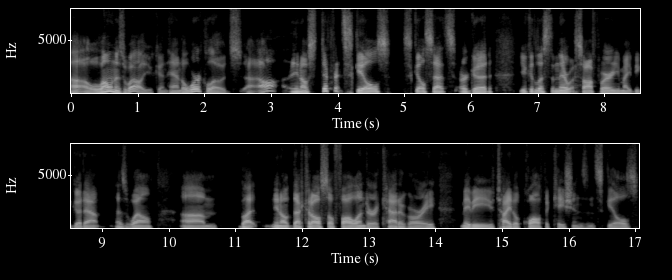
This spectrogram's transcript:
uh, alone as well. You can handle workloads uh, all you know different skills skill sets are good. You could list them there with software you might be good at as well um, but you know that could also fall under a category maybe you title qualifications and skills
